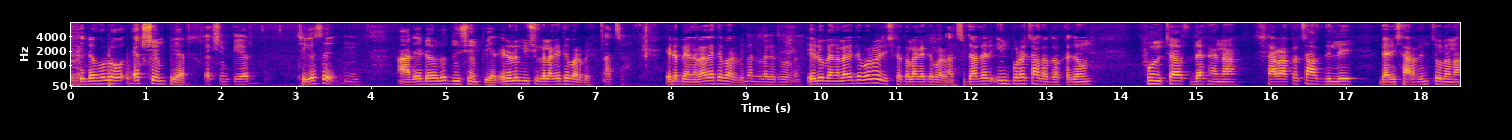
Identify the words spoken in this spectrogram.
এটা হলো একশো এম্পিয়ার একশো এম্পিয়ার ঠিক আছে? আর এটা হলো দুশো এম্পিয়ার এটা হলো মিশুকে লাগাইতে পারবে। আচ্ছা। এটা ব্যানা লাগাইতে পারবে। ব্যান লাগাতে পারবে। এরও ব্যানা লাগাইতে পারবে রিক্সা তো লাগাইতে পারবে। যাদের ইনপোর্টের চার্জার দরকার যেমন ফুল চার্জ দেখায় না সারা রাত চার্জ দিলে গাড়ি সারাদিন চলে না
